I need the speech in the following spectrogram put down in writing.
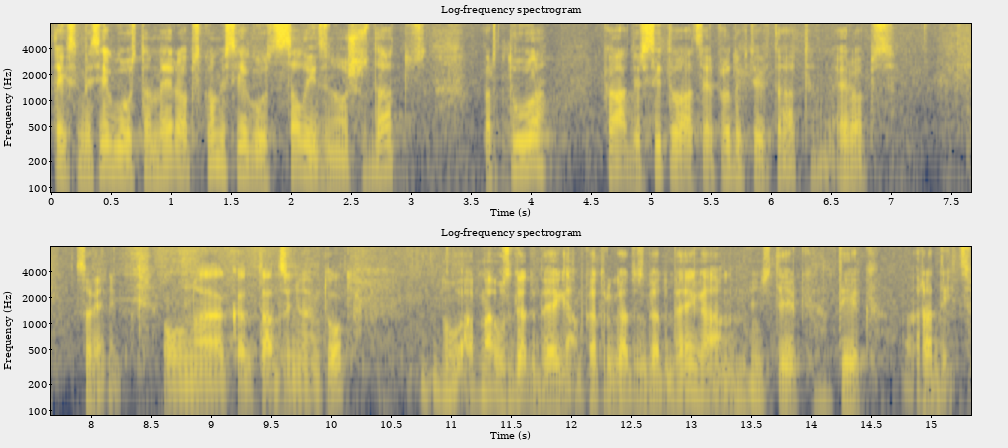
teiksim, mēs iegūstam Eiropas komisiju, iegūst salīdzinošus datus par to, kāda ir situācija ar produktivitāti Eiropas Savienībā. Un uh, kad tāda ziņojuma top? Nu, apmēram uz gada beigām. Katru gadu uz gada beigām viņš tiek, tiek radīts.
